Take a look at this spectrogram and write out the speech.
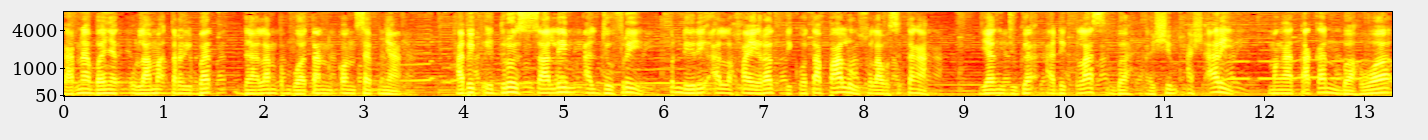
karena banyak ulama terlibat dalam pembuatan konsepnya. Habib Idrus Salim Al-Jufri, pendiri Al-Khairat di kota Palu, Sulawesi Tengah, yang juga adik kelas Mbah Hashim Ash'ari, mengatakan bahwa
